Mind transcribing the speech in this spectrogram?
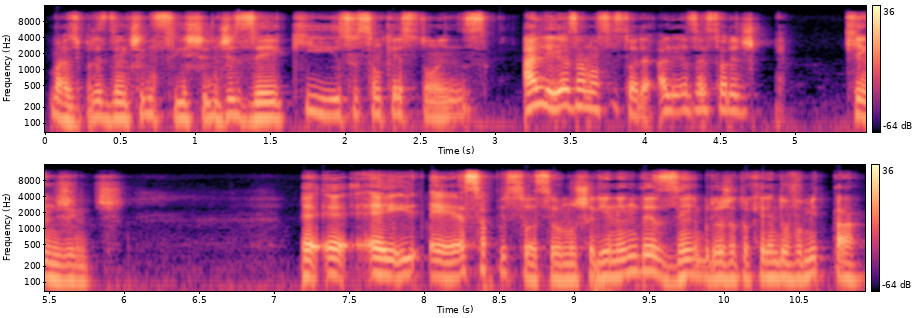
Mas o presidente insiste em dizer que isso são questões alheias à nossa história. Alheias à história de quem, gente? É, é, é, é, essa pessoa. Se eu não cheguei nem em dezembro, eu já tô querendo vomitar.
